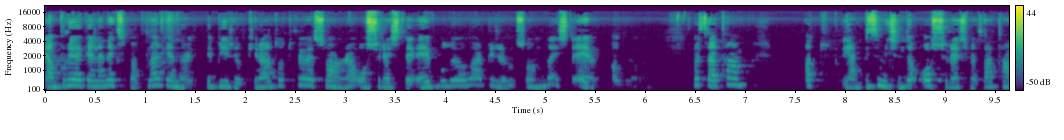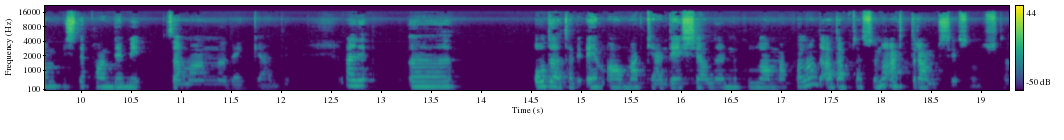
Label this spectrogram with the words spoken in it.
yani buraya gelen expatlar genellikle bir yıl kirada oturuyor ve sonra o süreçte ev buluyorlar. Bir yılın sonunda işte ev alıyorlar. Mesela tam yani bizim için de o süreç mesela tam işte pandemi zamanına denk geldi. Hani e, o da tabii ev almak, kendi eşyalarını kullanmak falan da adaptasyonu arttıran bir şey sonuçta.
